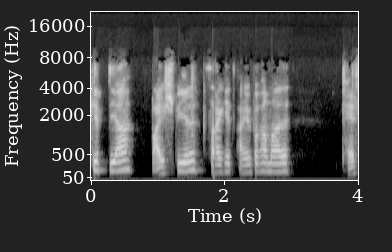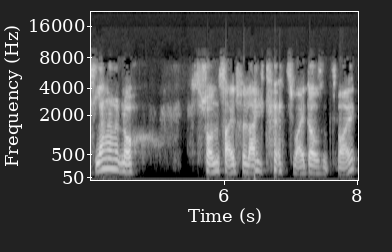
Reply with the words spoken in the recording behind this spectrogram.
gibt ja Beispiel, sage ich jetzt einfach einmal, Tesla noch schon seit vielleicht 2002.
